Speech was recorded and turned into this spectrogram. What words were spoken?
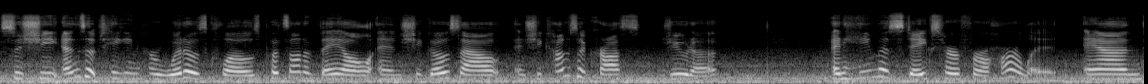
so she ends up taking her widow's clothes, puts on a veil, and she goes out and she comes across Judah. And he mistakes her for a harlot. And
